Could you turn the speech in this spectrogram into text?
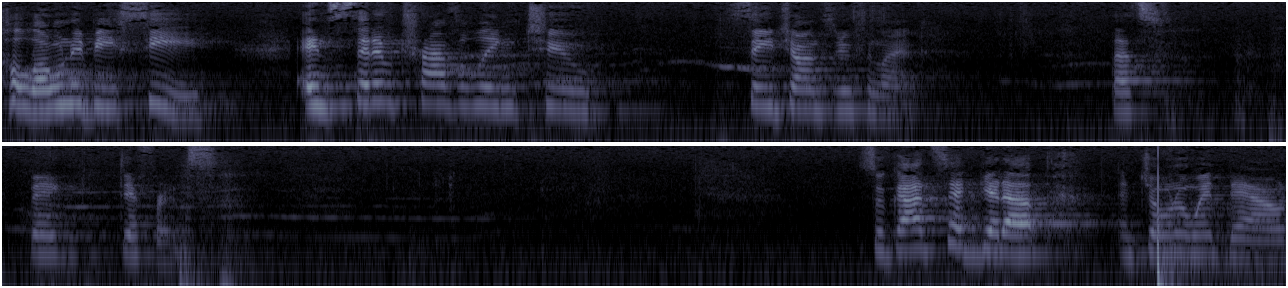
Kelowna, BC, instead of traveling to St. John's, Newfoundland. That's big difference. So God said, Get up, and Jonah went down.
